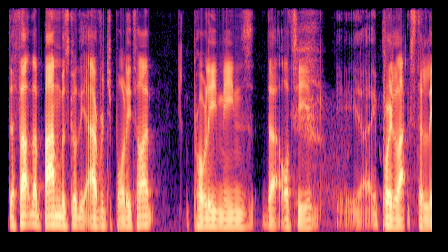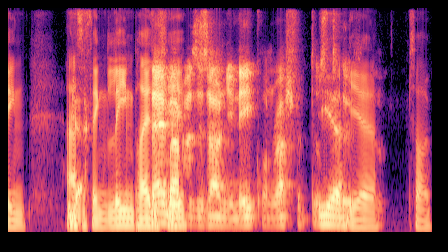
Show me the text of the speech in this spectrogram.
The fact that Bamba's got the average body type probably means that obviously it, probably lacks the lean. And yeah. That's the thing. Lean players. Neymar has his own unique one. Rashford does yeah. too. Yeah. So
